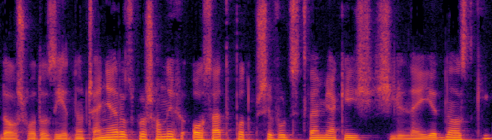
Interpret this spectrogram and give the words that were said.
doszło do zjednoczenia rozproszonych osad pod przywództwem jakiejś silnej jednostki?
